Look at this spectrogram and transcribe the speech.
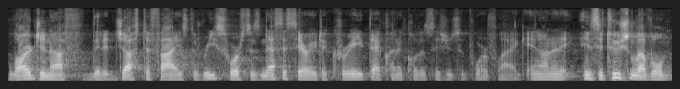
large enough that it justifies the resources necessary to create that clinical decision support flag? And on an institution level,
